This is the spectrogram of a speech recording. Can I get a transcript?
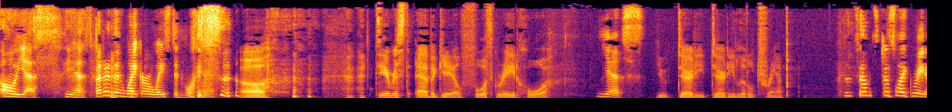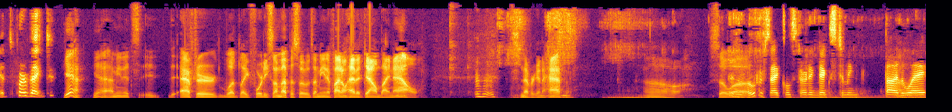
Oh yes, yes, better than white girl wasted voice. Uh, dearest Abigail, fourth grade whore, yes, you dirty, dirty little tramp. it sounds just like me. It's perfect. Yeah, yeah. I mean, it's it, after what like forty some episodes. I mean, if I don't have it down by now, it's never gonna happen. Oh, so There's a uh, motorcycle starting next to me. By the Oh. way,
